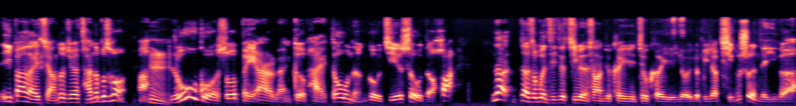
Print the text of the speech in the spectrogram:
一般来讲都觉得谈的不错啊。嗯，如果说北爱尔兰各派都能够接受的话。那那这问题就基本上就可以就可以有一个比较平顺的一个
